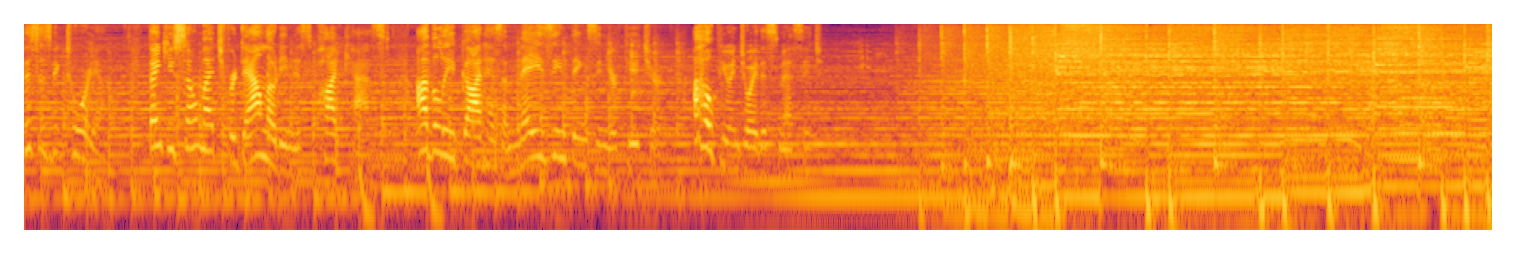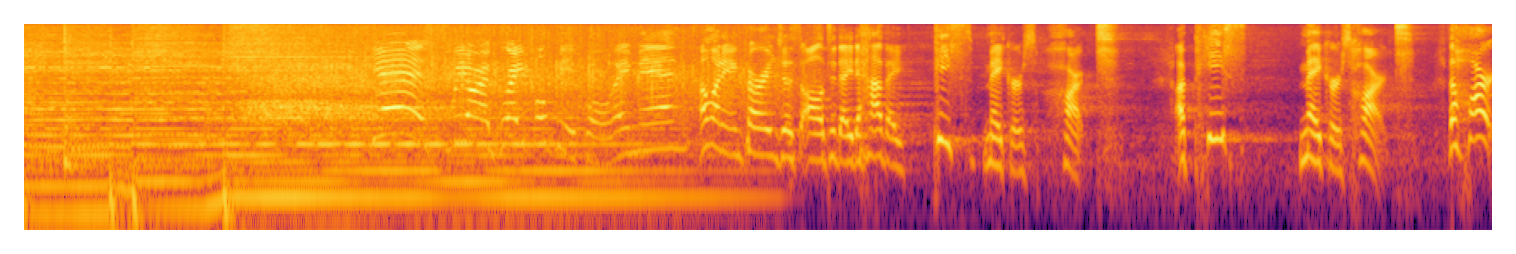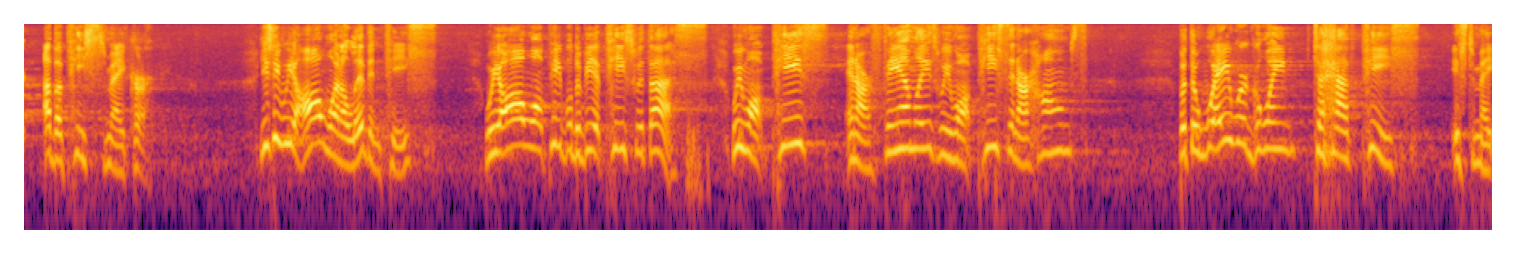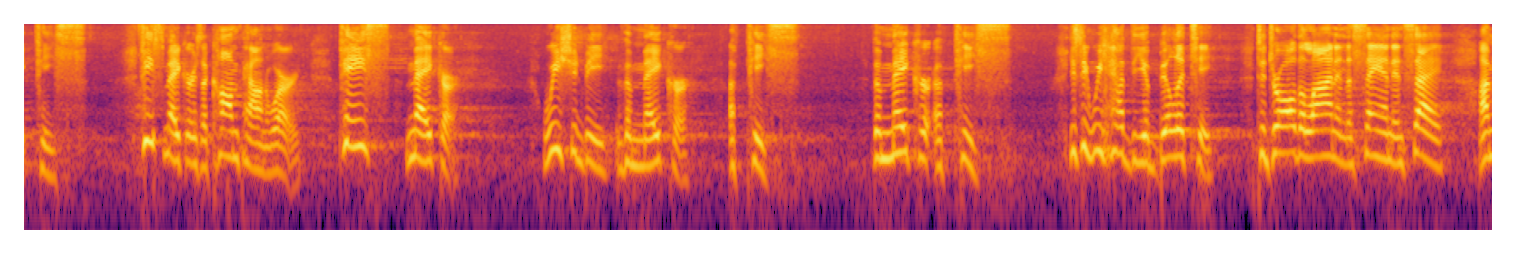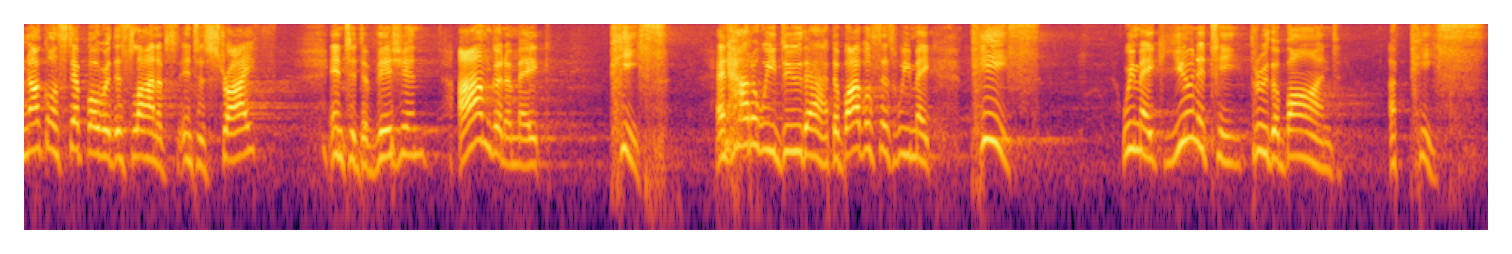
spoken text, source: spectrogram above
this is Victoria. Thank you so much for downloading this podcast. I believe God has amazing things in your future. I hope you enjoy this message. Yes, we are a grateful people. Amen. I want to encourage us all today to have a peacemaker's heart. A peacemaker's heart. The heart of a peacemaker. You see, we all want to live in peace. We all want people to be at peace with us. We want peace in our families. We want peace in our homes. But the way we're going to have peace is to make peace. Peacemaker is a compound word. Peacemaker. We should be the maker of peace. The maker of peace. You see, we have the ability to draw the line in the sand and say, I'm not going to step over this line of, into strife, into division. I'm going to make peace. And how do we do that? The Bible says we make peace. We make unity through the bond of peace.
